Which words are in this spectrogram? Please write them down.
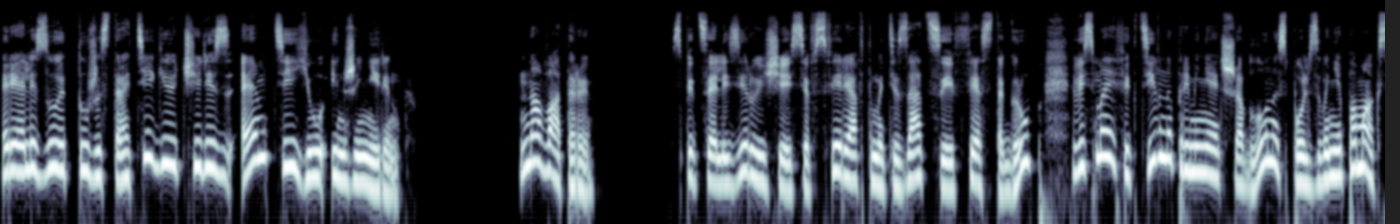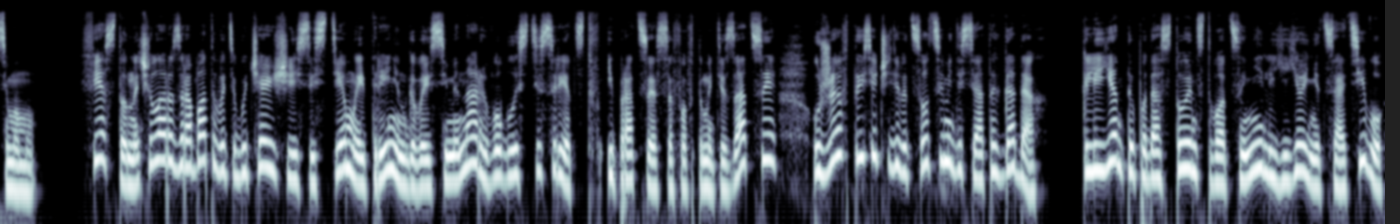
реализует ту же стратегию через MTU Engineering. Новаторы специализирующаяся в сфере автоматизации Festa Group, весьма эффективно применяет шаблон использования по максимуму. Фесто начала разрабатывать обучающие системы и тренинговые семинары в области средств и процессов автоматизации уже в 1970-х годах. Клиенты по достоинству оценили ее инициативу,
